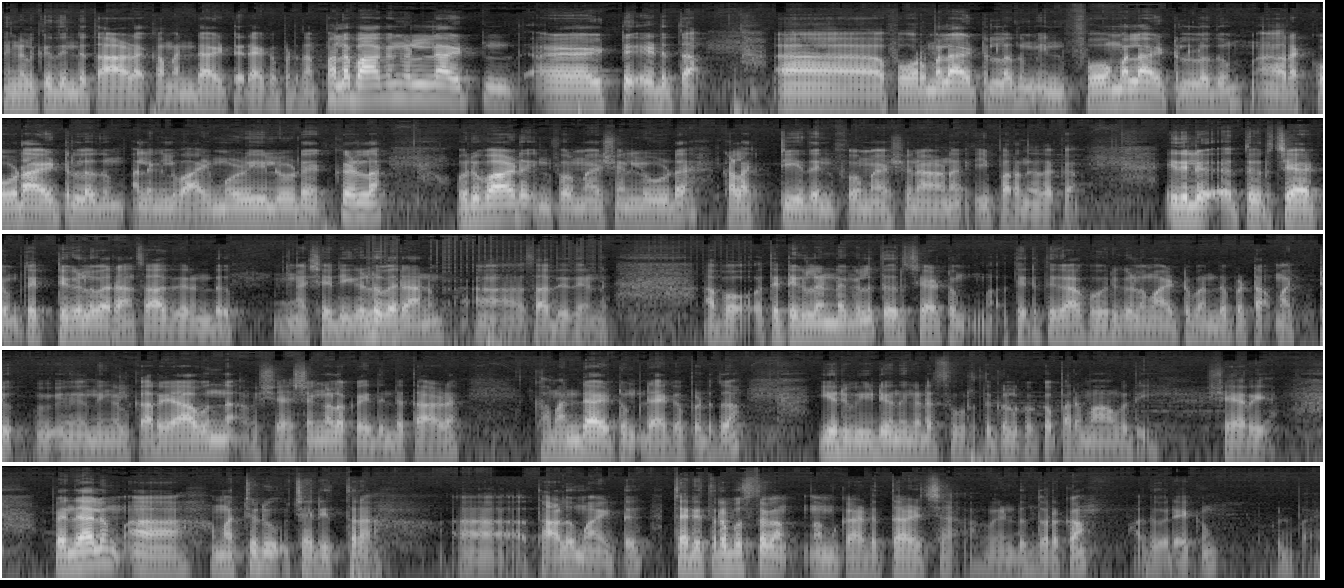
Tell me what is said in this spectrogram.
നിങ്ങൾക്ക് ഇതിന്റെ താഴെ കമന്റായിട്ട് രേഖപ്പെടുത്താം. പല ഭാഗങ്ങളിലായിട്ട് ആയിട്ട് എടുത്ത ഫോർമലായിട്ടുള്ളതും ഇൻഫോർമലായിട്ടുള്ളതും റെക്കോർഡായിട്ടുള്ളതും അല്ലെങ്കിൽ വായ്മൊഴിയിലൂടെ ഒക്കെയുള്ള ഒരുപാട് ഇൻഫർമേഷനിലൂടെ കളക്ട് ചെയ്ത ഇൻഫർമേഷനാണ് ഈ പറഞ്ഞതൊക്കെ. ഇതിൽ തീർച്ചയായിട്ടും തെറ്റുകൾ വരാൻ സാധ്യതയുണ്ട് ശരികൾ വരാനും സാധ്യതയുണ്ട്. അപ്പോൾ തെറ്റുകളുണ്ടെങ്കിൽ തീർച്ചയായിട്ടും തിരുത്തുക കോരികളുമായിട്ട് ബന്ധപ്പെട്ട മറ്റു നിങ്ങൾക്കറിയാവുന്ന വിശേഷങ്ങളൊക്കെ ഇതിന്റെ താഴെ കമന്റായിട്ടും രേഖപ്പെടുത്തുക. ഈ ഒരു വീഡിയോ നിങ്ങളുടെ സുഹൃത്തുക്കൾക്കൊക്കെ പരമാവധി ഷെയർ ചെയ്യാം അപ്പോൾ എന്തായാലും മറ്റൊരു ചരിത്ര താളുമായിട്ട് ചരിത്ര പുസ്തകം നമുക്ക് അടുത്ത ആഴ്ച വീണ്ടും തുറക്കാം. അതുവരേക്കും ഗുഡ് ബൈ.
